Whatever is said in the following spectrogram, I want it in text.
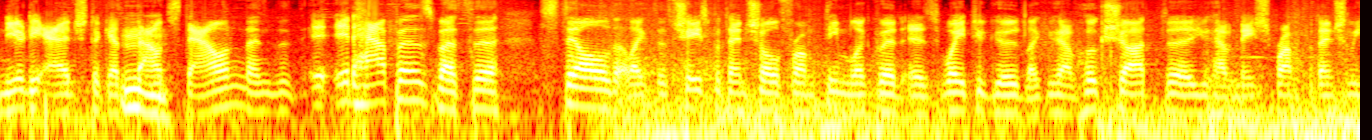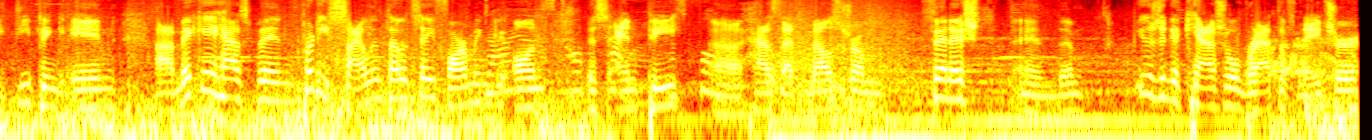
near the edge to get bounced down, and it, it happens. But uh, still, the- like the chase potential from Team Liquid is way too good. Like you have hook shot, uh, you have Nature's Prophet potentially deeping in. Uh, Micke has been pretty silent, I would say, farming on this NP. Uh, has that Maelstrom finished and um, using a casual Wrath of Nature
